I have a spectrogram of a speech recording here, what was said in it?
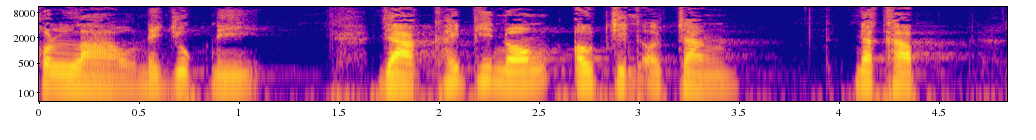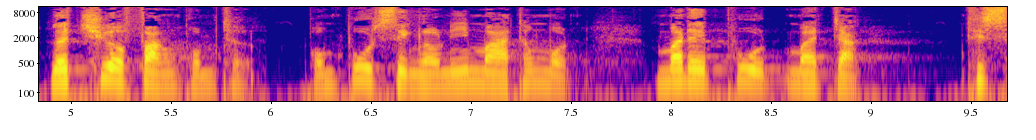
คนลาวในยุคนี้ อยากให้พี่น้องเอาจริงเอาจังนะครับ และเชื่อฟังผมเถอะ ผมพูดสิ่งเหล่านี้มาทั้งหมด ไม่ได้พูดมาจากทฤษ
